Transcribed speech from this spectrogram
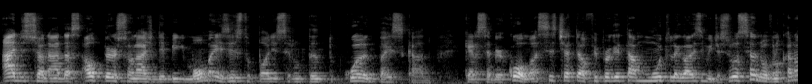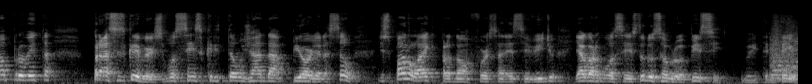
adicionadas ao personagem de Big Mom, mas isto pode ser um tanto quanto arriscado. Quer saber como? Assiste até o fim porque está muito legal esse vídeo. Se você é novo no canal aproveita para se inscrever. Se você é inscritão já da pior geração, dispara o like para dar uma força nesse vídeo. E agora com vocês tudo sobre o One Piece 1031.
